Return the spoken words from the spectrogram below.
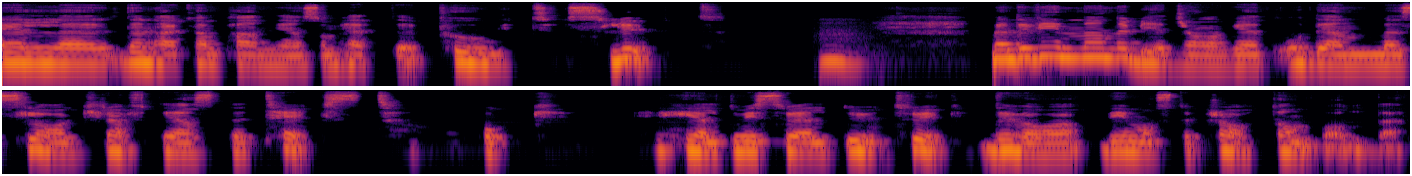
eller den här kampanjen som hette Punkt slut. Mm. Men det vinnande bidraget och den med slagkraftigaste text och helt visuellt uttryck, det var Vi måste prata om våldet.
